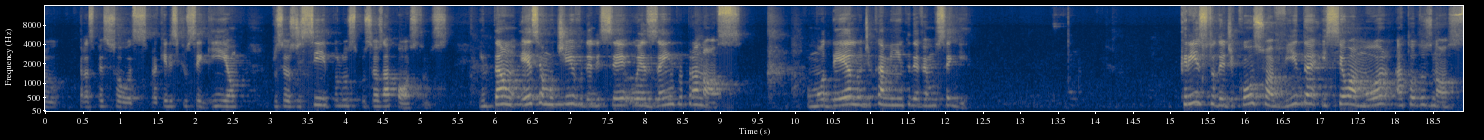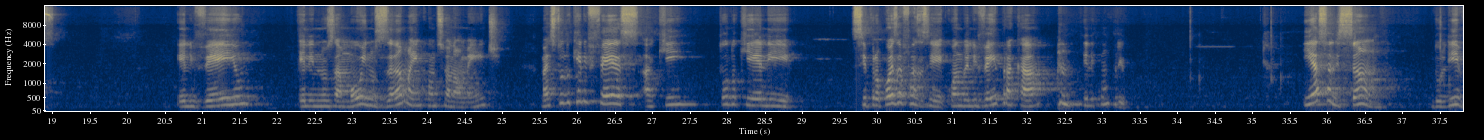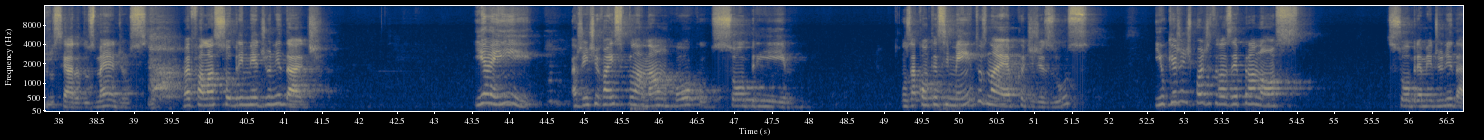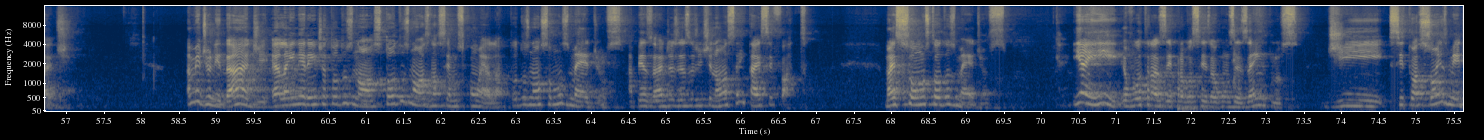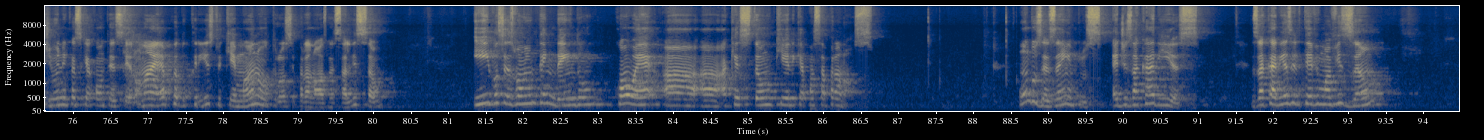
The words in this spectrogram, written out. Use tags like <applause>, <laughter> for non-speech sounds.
para as pessoas, para aqueles que o seguiam, para os seus discípulos, para os seus apóstolos. Então, esse é o motivo dele ser o exemplo para nós, o modelo de caminho que devemos seguir. Cristo dedicou sua vida e seu amor a todos nós. Ele veio, ele nos amou e nos ama incondicionalmente, mas tudo que ele fez aqui, tudo que ele se propôs a fazer quando ele veio para cá, <clears throat> ele cumpriu. E essa lição do livro Seara dos Médiuns vai falar sobre mediunidade. E aí a gente vai explanar um pouco sobre os acontecimentos na época de Jesus e o que a gente pode trazer para nós sobre a mediunidade. A mediunidade, ela é inerente a todos nós, todos nós nascemos com ela, todos nós somos médiums, apesar de às vezes a gente não aceitar esse fato. Mas somos todos médiums. E aí, eu vou trazer para vocês alguns exemplos de situações mediúnicas que aconteceram na época do Cristo e que Emmanuel trouxe para nós nessa lição. E vocês vão entendendo qual é a, a, a questão que ele quer passar para nós. Um dos exemplos é de Zacarias. Zacarias ele teve uma visão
